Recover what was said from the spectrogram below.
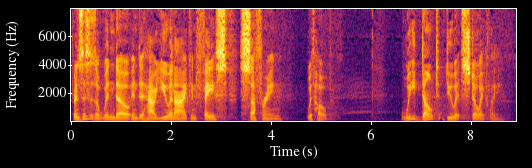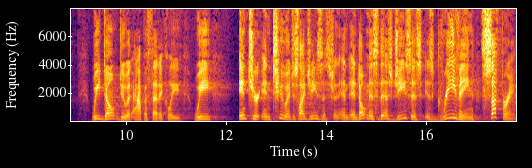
Friends, this is a window into how you and I can face suffering with hope. We don't do it stoically. We don't do it apathetically. We enter into it just like Jesus. And, and don't miss this Jesus is grieving suffering.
